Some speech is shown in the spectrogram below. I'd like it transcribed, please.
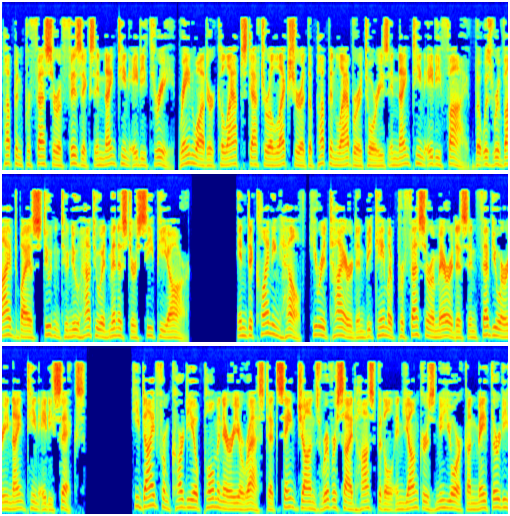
Pupin Professor of Physics in 1983. Rainwater collapsed after a lecture at the Pupin Laboratories in 1985 but was revived by a student who knew how to administer CPR. In declining health, he retired and became a professor emeritus in February 1986. He died from cardiopulmonary arrest at St. John's Riverside Hospital in Yonkers, New York on May 31,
